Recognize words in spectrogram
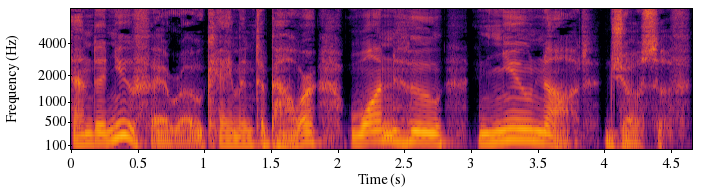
and a new Pharaoh came into power, one who knew not Joseph.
